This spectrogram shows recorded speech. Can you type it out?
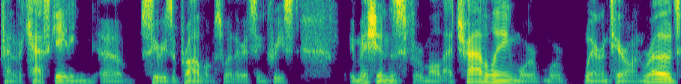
kind of a cascading uh, series of problems whether it's increased emissions from all that traveling more more wear and tear on roads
